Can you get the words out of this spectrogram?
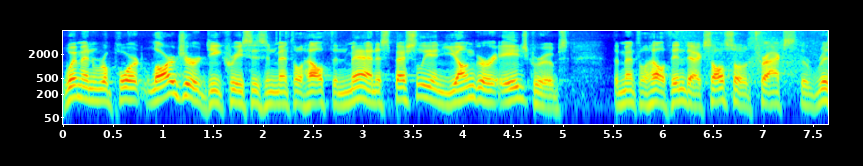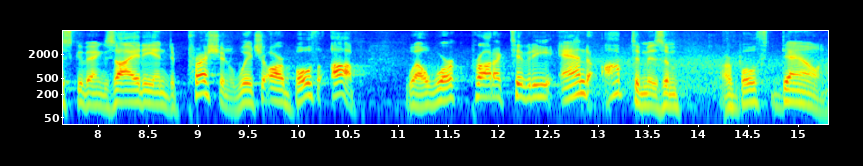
Women report larger decreases in mental health than men, especially in younger age groups. The mental health index also tracks the risk of anxiety and depression, which are both up while work productivity and optimism are both down.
